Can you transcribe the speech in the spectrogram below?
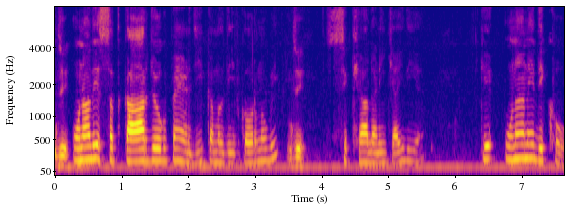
ਜੀ। ਉਹਨਾਂ ਦੇ ਸਤਕਾਰਯੋਗ ਭੈਣ ਜੀ ਕਮਲਦੀਪ ਕੌਰ ਨੂੰ ਵੀ ਜੀ। ਸਿੱਖਿਆ ਲੈਣੀ ਚਾਹੀਦੀ ਹੈ ਕਿ ਉਹਨਾਂ ਨੇ ਦੇਖੋ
